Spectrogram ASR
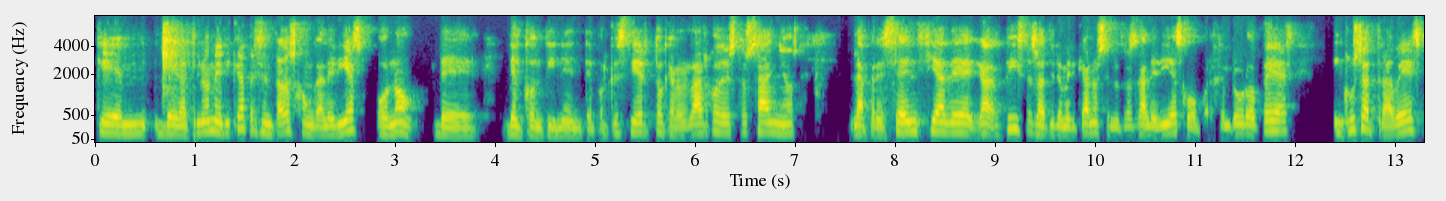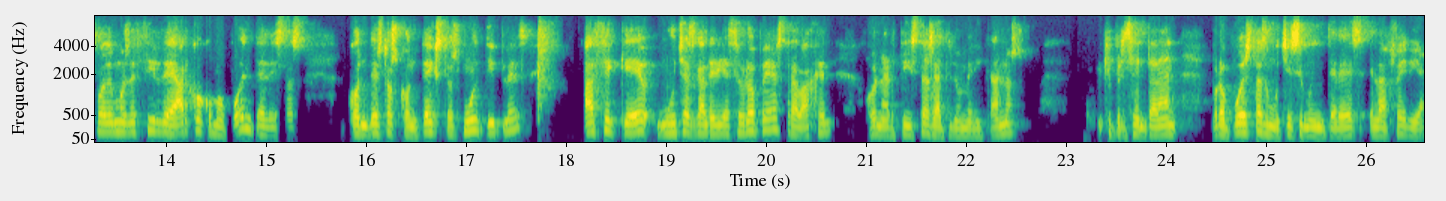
que, em, de Latinoamérica presentados con galerías o no del continente, porque es cierto que a lo largo de estos años la presencia de artistas latinoamericanos en otras galerías, como por ejemplo europeas, incluso a través, podemos decir, de arco como puente de estos contextos múltiples hace que muchas galerías europeas trabajen con artistas latinoamericanos que presentarán propuestas de muchísimo interés en la feria.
